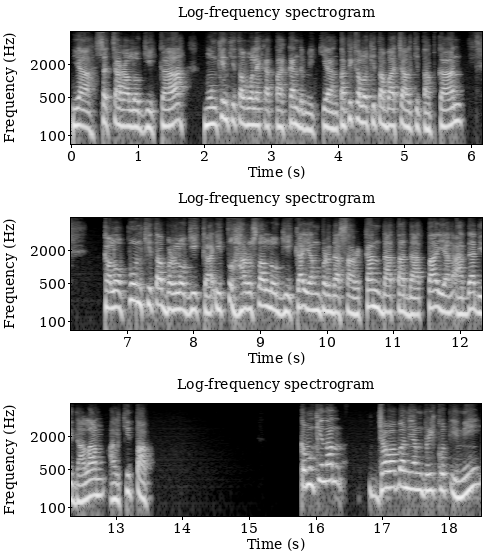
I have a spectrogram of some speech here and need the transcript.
Ya, secara logika mungkin kita boleh katakan demikian. Tapi kalau kita baca Alkitab kan, kalaupun kita berlogika, itu haruslah logika yang berdasarkan data-data yang ada di dalam Alkitab. Kemungkinan jawaban yang berikut ini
